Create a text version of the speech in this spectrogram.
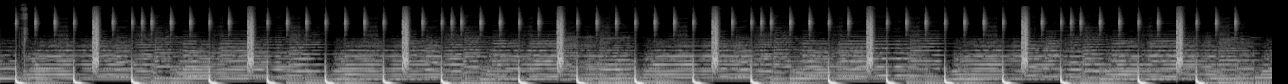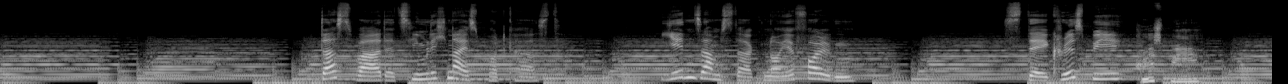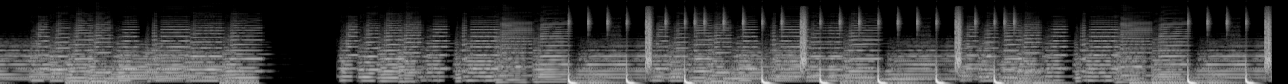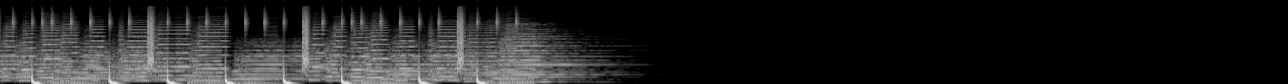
Das war der Ziemlich Nice Podcast. Jeden Samstag neue Folgen. Stay crispy. Crispy.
